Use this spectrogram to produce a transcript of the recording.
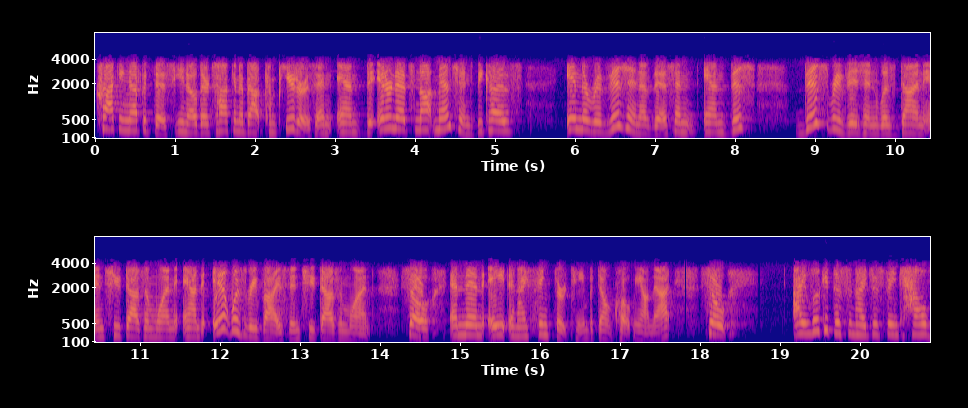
cracking up at this. You know they're talking about computers and and the internet's not mentioned because in the revision of this and and this this revision was done in 2001 and it was revised in 2001 so and then 8 and i think 13 but don't quote me on that. So I look at this and I just think how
